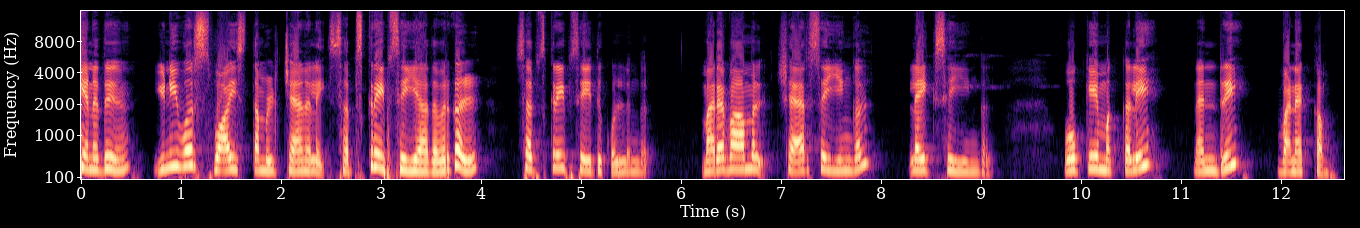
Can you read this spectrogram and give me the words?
எனது யுனிவர்ஸ் வாய்ஸ் தமிழ் சேனலை சப்ஸ்கிரைப் செய்யாதவர்கள் சப்ஸ்கிரைப் செய்து கொள்ளுங்கள். மறவாமல் ஷேர் செய்யுங்கள் லைக் செய்யுங்கள். ஓகே மக்களே நன்றி வணக்கம்.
